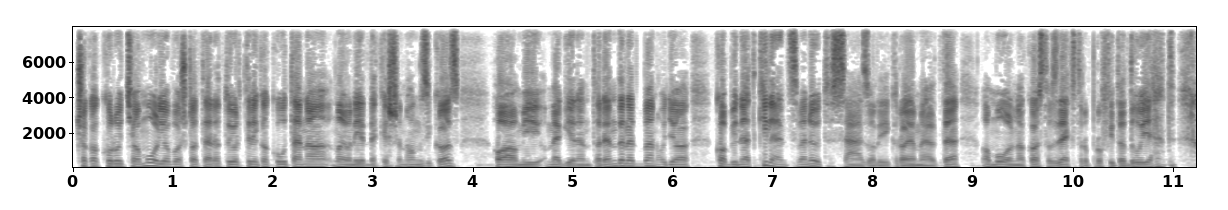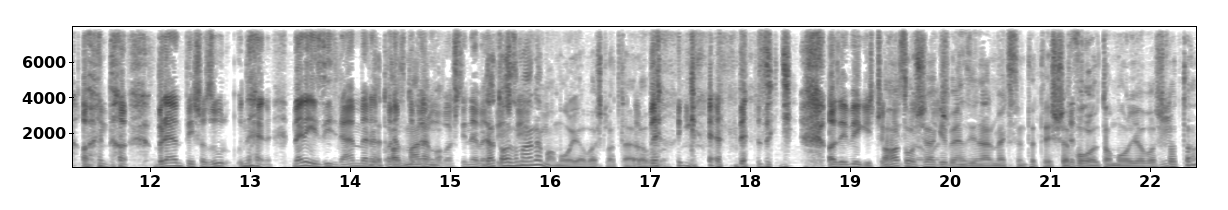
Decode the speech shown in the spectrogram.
csak akkor, hogyha a MOL javaslatára történik, akkor utána nagyon érdekesen hangzik az, ha ami megjelent a rendeletben, hogy a kabinet 95%-ra emelte a MOL-nak azt az extra profit adóját, amit a Brent és az úr, ne, ne nézz így rám, mert De akkor az nem már nem, a, elolvasni de hát az már nem a MOL javaslatára de, volt. igen, de ez így, azért mégiscsak A hatósági benzinár megszüntetése Tehát- volt a MOL javaslata,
